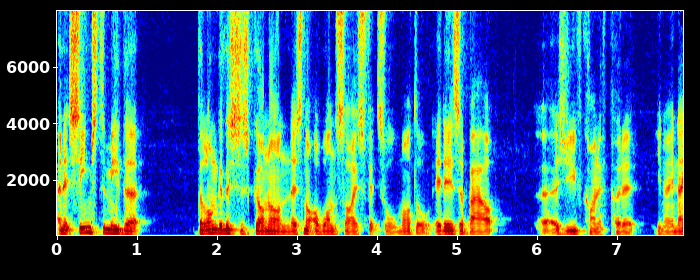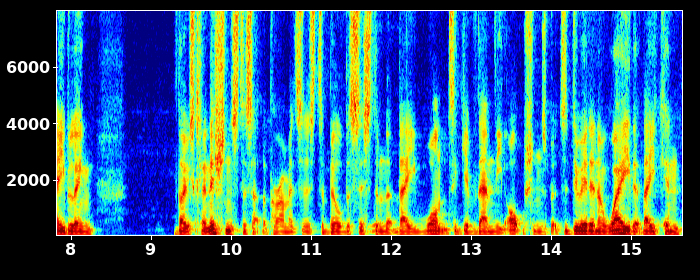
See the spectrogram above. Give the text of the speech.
and it seems to me that the longer this has gone on there's not a one size fits all model it is about uh, as you've kind of put it you know enabling those clinicians to set the parameters to build the system that they want to give them the options but to do it in a way that they can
